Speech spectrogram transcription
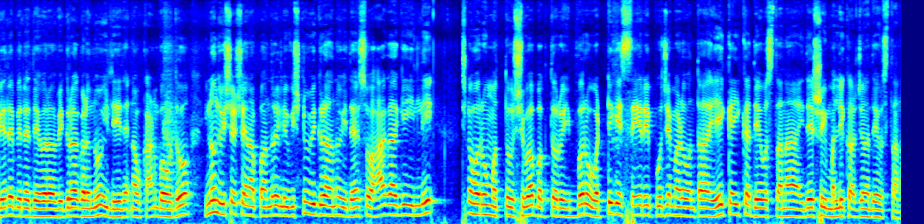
ಬೇರೆ ಬೇರೆ ದೇವರ ವಿಗ್ರಹಗಳನ್ನು ಇಲ್ಲಿ ಇದೆ, ನಾವು ಕಾಣಬಹುದು. ಇನ್ನೊಂದು ವಿಶೇಷ ಏನಪ್ಪ ಅಂದರೆ ಇಲ್ಲಿ ವಿಷ್ಣು ವಿಗ್ರಹನೂ ಇದೆ. ಸೊ ಹಾಗಾಗಿ ಇಲ್ಲಿ ವಿಷ್ಣುವರು ಮತ್ತು ಶಿವ ಭಕ್ತರು ಇಬ್ಬರು ಒಟ್ಟಿಗೆ ಸೇರಿ ಪೂಜೆ ಮಾಡುವಂತಹ ಏಕೈಕ ದೇವಸ್ಥಾನ ಇದೆ, ಶ್ರೀ ಮಲ್ಲಿಕಾರ್ಜುನ ದೇವಸ್ಥಾನ.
